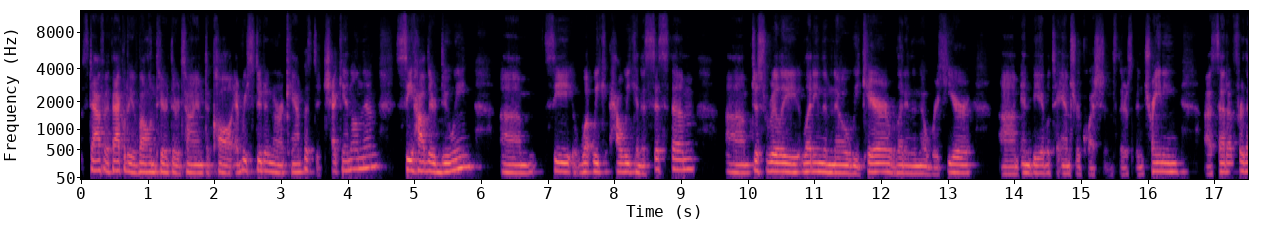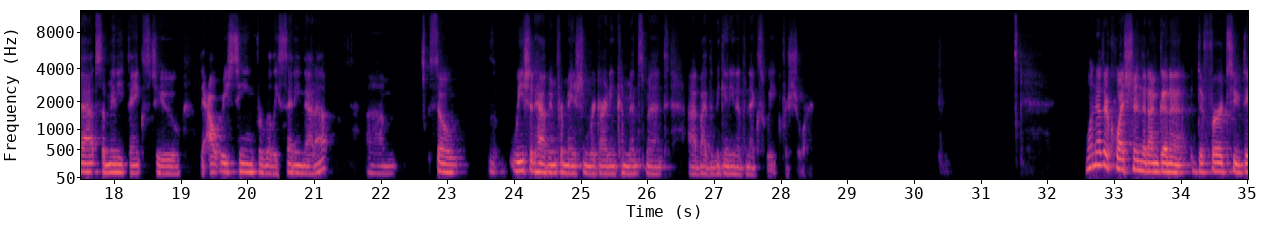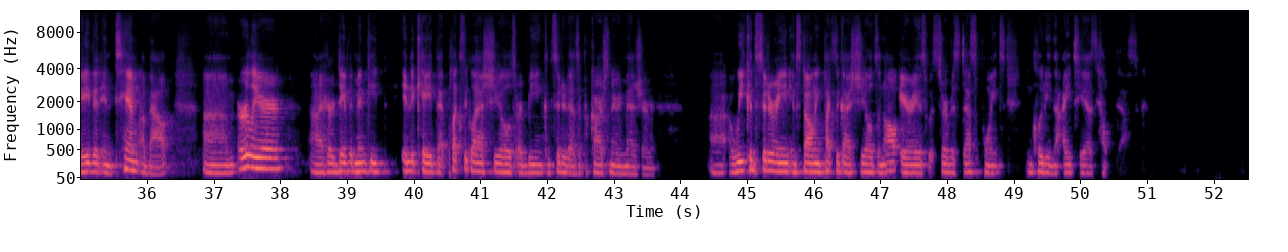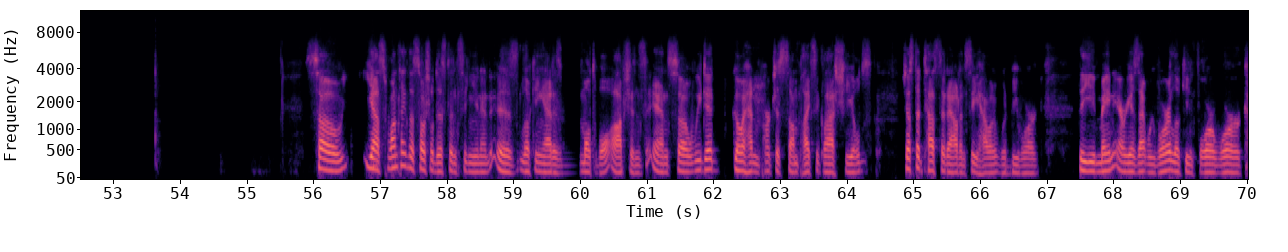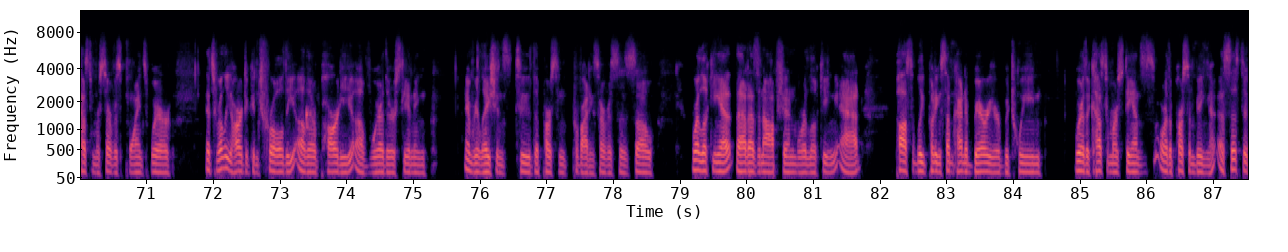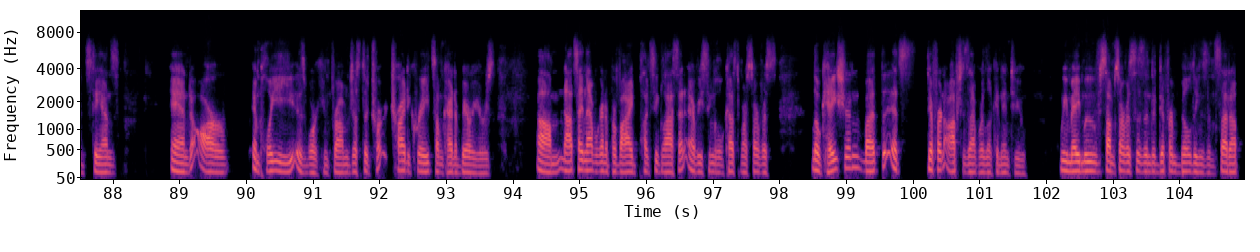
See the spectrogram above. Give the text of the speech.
staff and faculty have volunteered their time to call every student on our campus to check in on them, see how they're doing, um, see what we how we can assist them, um, just really letting them know we care, letting them know we're here, um, and be able to answer questions. There's been training uh, set up for that, so many thanks to the outreach team for really setting that up. Um, so we should have information regarding commencement uh, by the beginning of next week for sure. One other question that I'm going to defer to David and Tim about. Um, earlier, I heard David Menke indicate that plexiglass shields are being considered as a precautionary measure. Uh, are we considering installing plexiglass shields in all areas with service desk points, including the ITS help desk? So yes, one thing the social distancing unit is looking at is multiple options. And so we did go ahead and purchase some plexiglass shields just to test it out and see how it would be worked. The main areas that we were looking for were customer service points where it's really hard to control the other party of where they're standing in relations to the person providing services. So we're looking at that as an option. We're looking at possibly putting some kind of barrier between where the customer stands or the person being assisted stands and our employee is working from just to tr- try to create some kind of barriers. Um, not saying that we're going to provide plexiglass at every single customer service location, but it's different options that we're looking into. We may move some services into different buildings and set up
